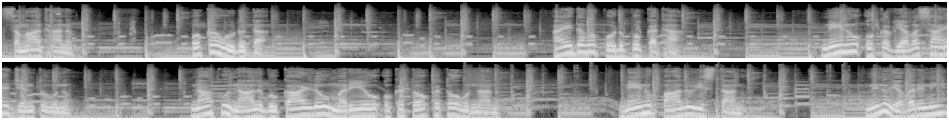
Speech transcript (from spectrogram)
సమాధానం. ఒక ఉడుత. ఐదవ పొడుపు కథ. నేను ఒక వ్యవసాయ జంతువును. నాకు నాలుగు కాళ్ళు మరియు ఒక తోకతో ఉన్నాను. నేను పాలు ఇస్తాను. నేను ఎవరిని?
